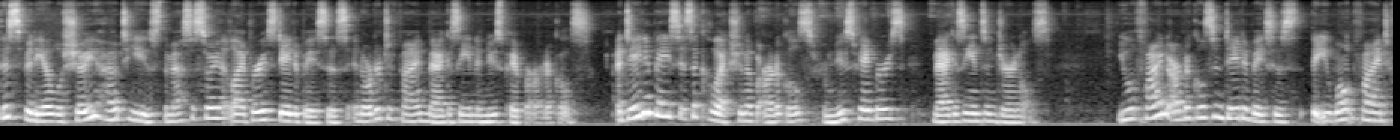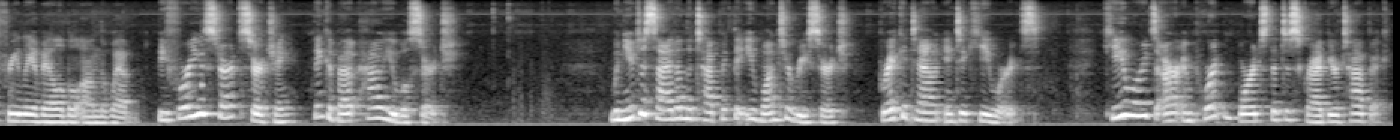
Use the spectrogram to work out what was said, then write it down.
This video will show you how to use the Massasoit Library's databases in order to find magazine and newspaper articles. A database is a collection of articles from newspapers, magazines, and journals. You will find articles in databases that you won't find freely available on the web. Before you start searching, think about how you will search. When you decide on the topic that you want to research, break it down into keywords. Keywords are important words that describe your topic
